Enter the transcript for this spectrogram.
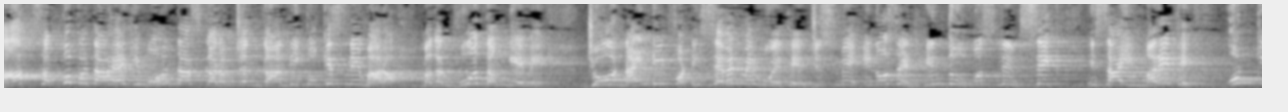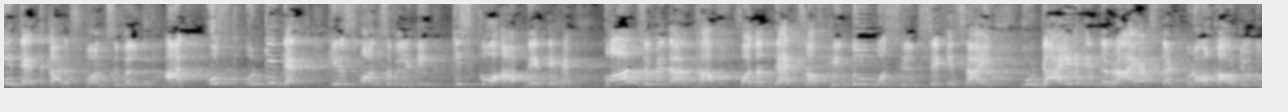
आप सबको पता है कि मोहनदास करमचंद गांधी को किसने मारा? मगर वो दंगे में, जो 1947 में हुए थे, जिसमें इनोसेंट हिंदू, मुस्लिम, सिख, ईसाई मरे थे, उनकी डेथ का रिस्पॉन्सिबल आज उस, उनकी डेथ की रिस्पॉन्सिबिलिटी किसको आप देते हैं? कौन जिम्मेदार था for the deaths of Hindu, Muslim, Sikh, ईसाई who died in the riots that broke out due to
